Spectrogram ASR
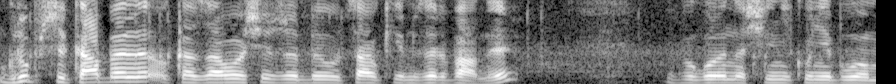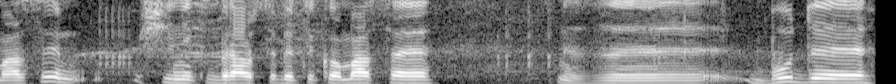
grubszy kabel okazało się, że był całkiem zerwany. W ogóle na silniku nie było masy. Silnik brał sobie tylko masę z budy,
